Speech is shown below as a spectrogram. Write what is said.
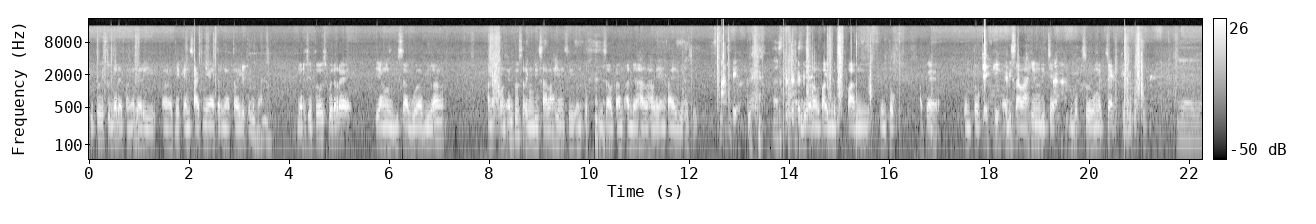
itu isunya datangnya dari uh, backend side-nya ternyata gitu -hmm. dari situ sebenarnya yang bisa gue bilang anak front end tuh sering disalahin sih untuk misalkan ada hal-hal yang kayak gitu sih pasti. Jadi orang paling depan untuk apa ya untuk Checking. Eh, disalahin dicek untuk suruh ngecek kayak gitu. Iya iya.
